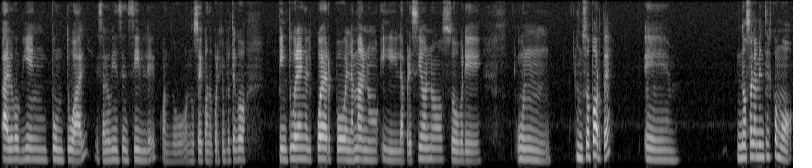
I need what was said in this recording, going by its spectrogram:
algo bien puntual, es algo bien sensible, cuando, no sé, cuando por ejemplo tengo pintura en el cuerpo, en la mano y la presiono sobre un, soporte, eh, no solamente es como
